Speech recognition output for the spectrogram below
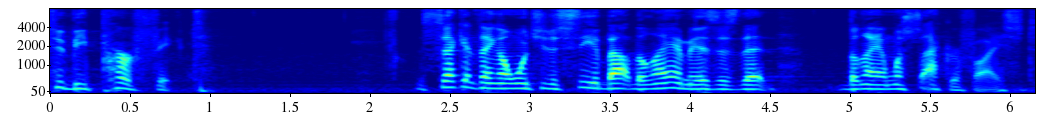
to be perfect. The second thing I want you to see about the lamb is, is that the lamb was sacrificed.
